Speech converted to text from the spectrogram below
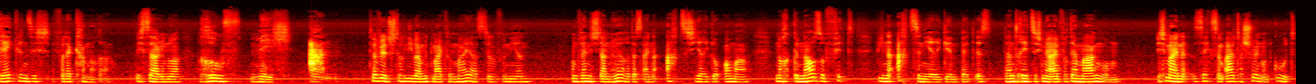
räkeln sich vor der Kamera. Ich sage nur, ruf mich an. Da würde ich doch lieber mit Michael Myers telefonieren. Und wenn ich dann höre, dass eine 80-jährige Oma noch genauso fit wie eine 18-jährige im Bett ist, dann dreht sich mir einfach der Magen um. Ich meine, Sex im Alter schön und gut,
